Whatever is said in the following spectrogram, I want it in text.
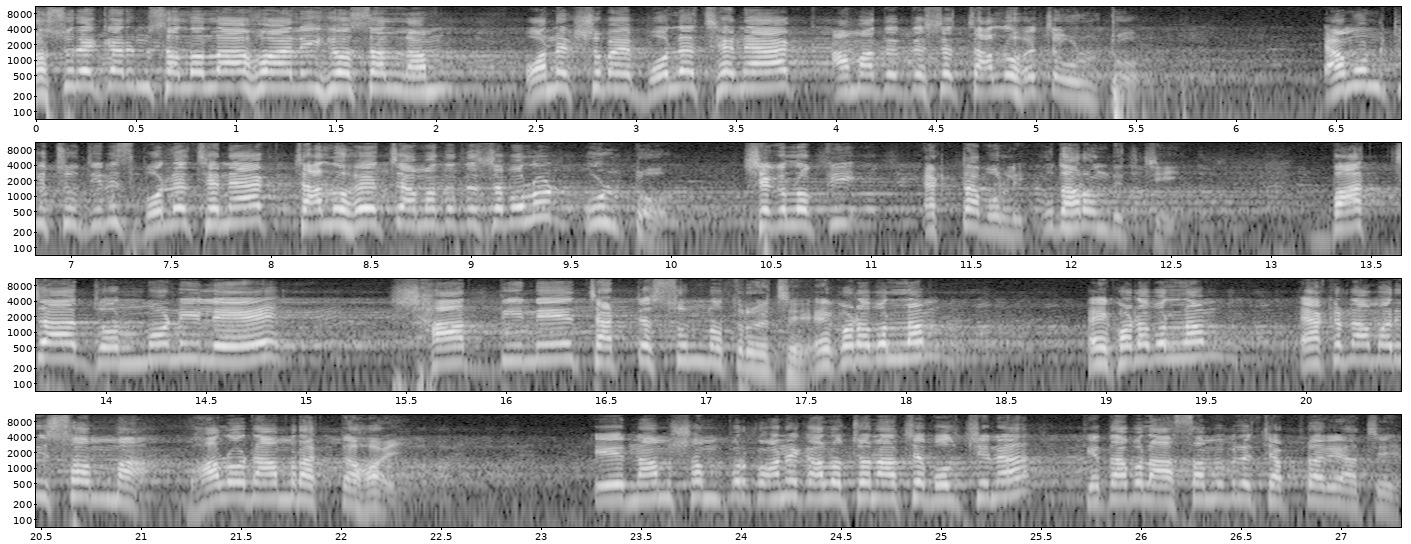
রাসুল করিম সাল্লাহ আলহিহাসাল্লাম অনেক সময় বলেছেন এক, আমাদের দেশে চালু হয়েছে উল্টো। এমন কিছু জিনিস বলেছেন এক, চালু হয়েছে আমাদের দেশে বলুন উল্টো। সেগুলো কি একটা বলি, উদাহরণ দিচ্ছি। বাচ্চা জন্ম নিলে সাত দিনে চারটে সুন্নত রয়েছে। এ কটা বললাম? এই কটা বললাম? এক নাম্বার ইসম্মা ভালো নাম রাখতে হয়। এ নাম সম্পর্কে অনেক আলোচনা আছে, বলছি না। কেতাবুল আসামি বলে চ্যাপ্টারে আছে।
